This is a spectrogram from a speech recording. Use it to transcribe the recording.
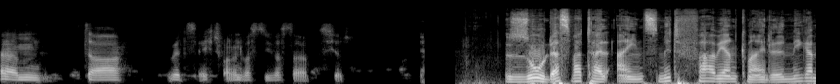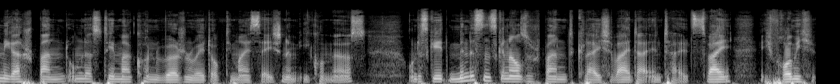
ähm, da wird es echt spannend, was, die, was da passiert. So, das war Teil 1 mit Fabian Kmeidel. Mega, mega spannend um das Thema Conversion Rate Optimization im E-Commerce. Und es geht mindestens genauso spannend gleich weiter in Teil 2. Ich freue mich,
